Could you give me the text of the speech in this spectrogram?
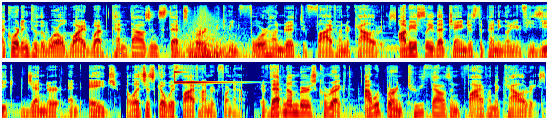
According to the World Wide Web, 10,000 steps burn between 400 to 500 calories. Obviously, that changes depending on your physique, gender, and age, but let's just go with 500 for now. If that number is correct, I would burn 2,500 calories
